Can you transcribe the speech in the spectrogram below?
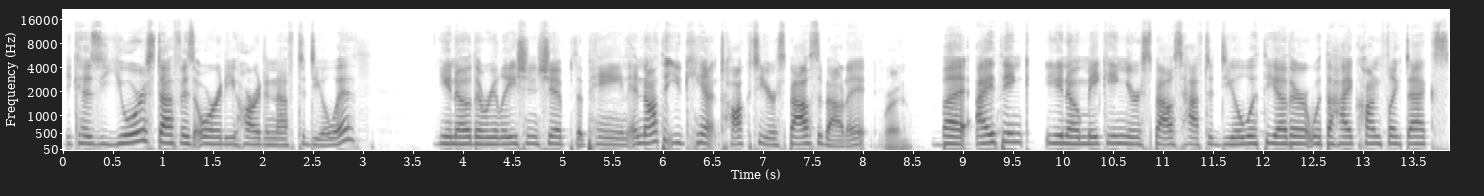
because your stuff is already hard enough to deal with. You know, the relationship, the pain, and not that you can't talk to your spouse about it, Right. but I think, you know, making your spouse have to deal with the other, with the high conflict ex,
